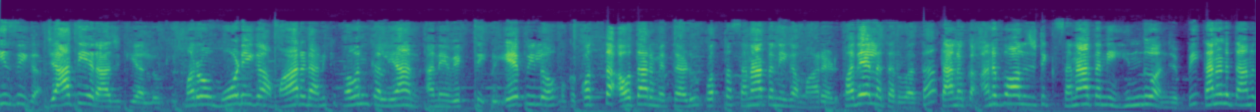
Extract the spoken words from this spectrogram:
ఈజీగా జాతీయ రాజకీయాల్లోకి మరో మోడీగా మారడానికి పవన్ కళ్యాణ్ అనే వ్యక్తి ఏపీలో ఒక కొత్త అవతారం ఎత్తాడు కొత్త సనాతనిగా మారాడు. పదేళ్ళ తర్వాత తాను ఒక అనపాలజెటిక్ సనాతని హిందూ అని చెప్పి తనను తాను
